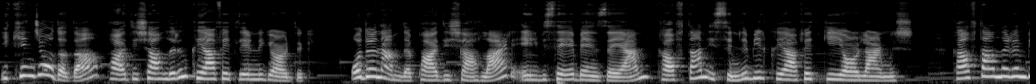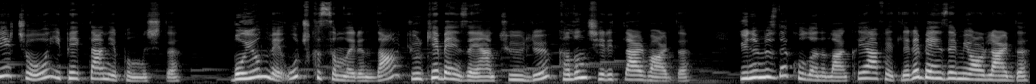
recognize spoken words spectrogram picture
İkinci odada padişahların kıyafetlerini gördük. O dönemde padişahlar elbiseye benzeyen kaftan isimli bir kıyafet giyiyorlarmış. Kaftanların birçoğu ipekten yapılmıştı. Boyun ve uç kısımlarında kürke benzeyen tüylü kalın şeritler vardı. Günümüzde kullanılan kıyafetlere benzemiyorlardı.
